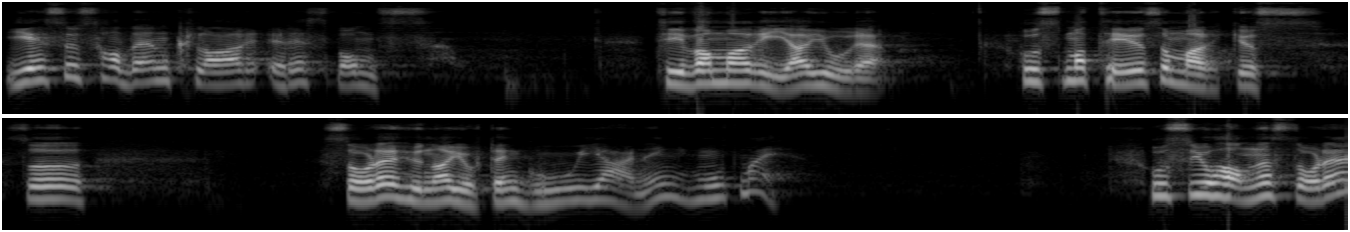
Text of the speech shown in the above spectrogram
Jesus hadde en klar respons til hva Maria gjorde. Hos Matteus og Markus så står det hun har gjort en god gjerning mot meg. Hos Johannes står det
